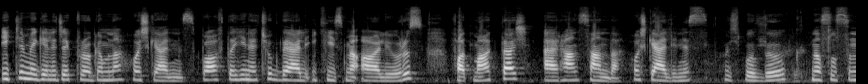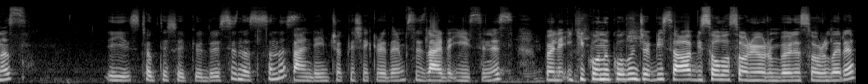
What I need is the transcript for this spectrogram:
İklim ve Gelecek programına hoş geldiniz. Bu hafta yine çok değerli iki ismi ağırlıyoruz. Fatma Aktaş, Erhan Sanda. Hoş geldiniz. Hoş bulduk. Nasılsınız? İyiyiz. Çok teşekkür ederiz. Siz nasılsınız? Ben deyim çok teşekkür ederim. Sizler de iyisiniz. Böyle iki konuk olunca bir sağa bir sola soruyorum böyle soruları.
